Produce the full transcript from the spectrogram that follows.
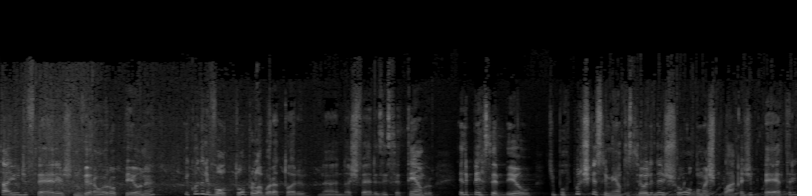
saiu de férias no verão europeu, né? E quando ele voltou para o laboratório né, das férias em setembro, ele percebeu que por puro esquecimento seu ele deixou algumas placas de Petri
